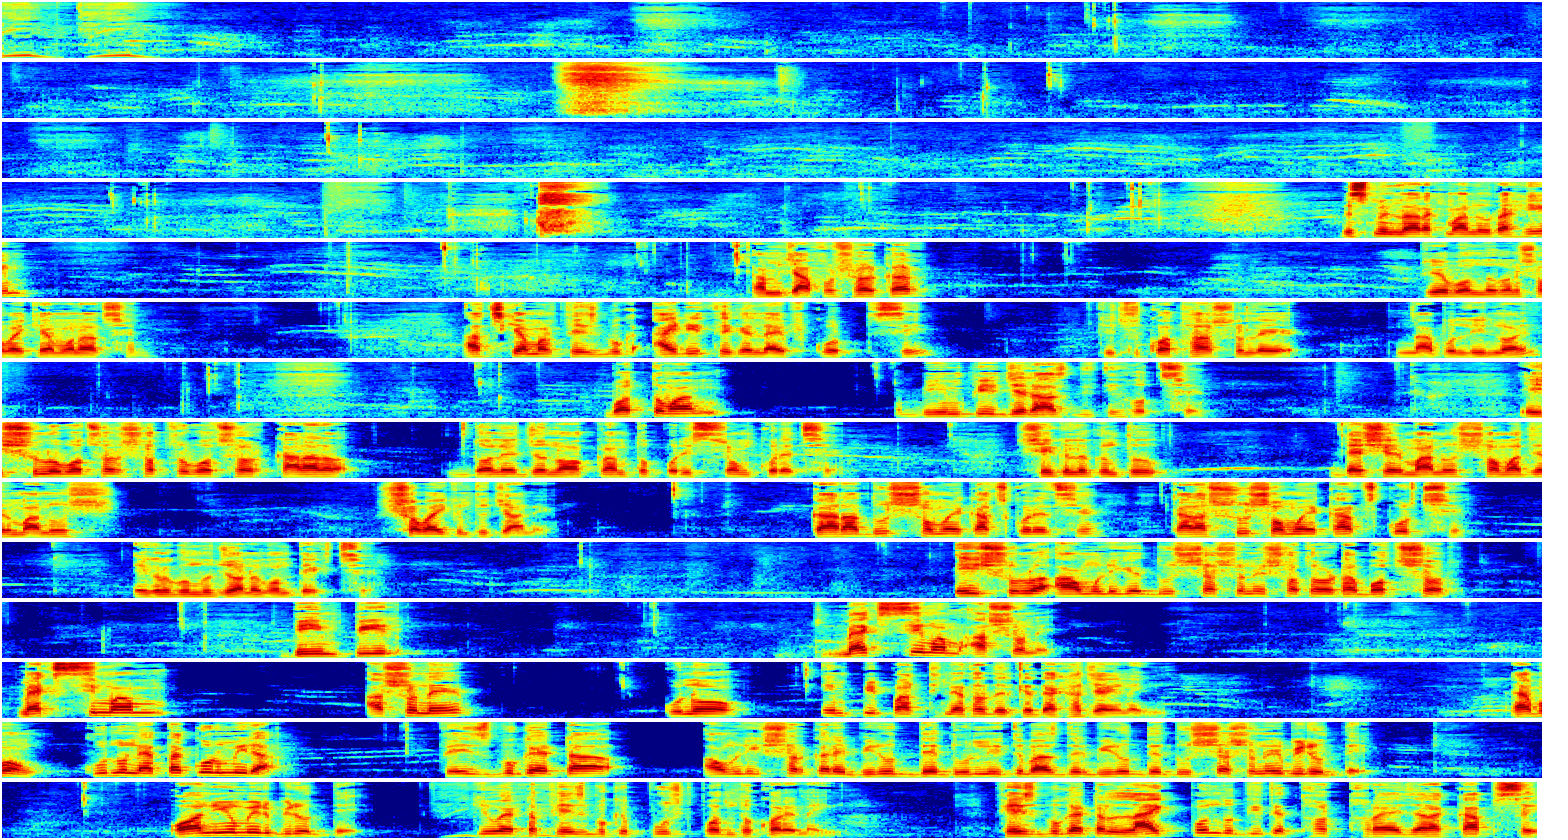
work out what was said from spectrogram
Hmm, hmm. বিসমিল্লা রহমানুর রাহিম আমি জাফর সরকার। প্রিয় বন্ধুগণ, সবাই কেমন আছেন? আজকে আমার ফেসবুক আইডি থেকে লাইভ করতেছি। কিছু কথা আসলে না বললেই নয়। বর্তমান বিএনপির যে রাজনীতি হচ্ছে, এই ষোলো বছর, সতেরো বছর কারা দলের জন্য অক্লান্ত পরিশ্রম করেছে সেগুলো কিন্তু দেশের মানুষ, সমাজের মানুষ সবাই কিন্তু জানে। কারা দুঃসময়ে কাজ করেছে, কারা সুসময়ে কাজ করছে, এগুলো কিন্তু জনগণ দেখছে। এই ষোলো আওয়ামী লীগের দুঃশাসনের সতেরোটা বৎসর বিএনপির ম্যাক্সিমাম আসনে ম্যাক্সিমাম আসনে কোনো এমপি প্রার্থী নেতাদেরকে দেখা যায় নাই। এবং কোনো নেতাকর্মীরা ফেসবুকে একটা আওয়ামী লীগ সরকারের বিরুদ্ধে, দুর্নীতিবাজদের বিরুদ্ধে, দুঃশাসনের বিরুদ্ধে, অনিয়মের বিরুদ্ধে কেউ একটা ফেসবুকে পোস্ট পর্যন্ত করে নাই। ফেসবুকে একটা লাইক পর্যন্ত দিতে থর থরায় যারা কাঁপছে,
